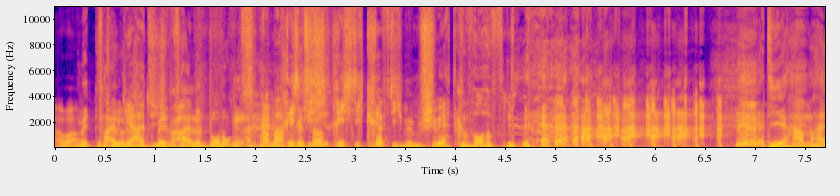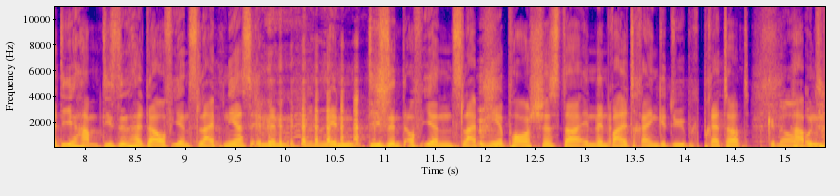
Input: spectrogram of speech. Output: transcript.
Aber mit Pfeil und, Ja, die- mit Pfeil und Bogen. haben wir richtig, richtig kräftig mit dem Schwert geworfen. Die haben halt, die haben, die sind halt da auf ihren Sleipnirs in den, in, die sind auf ihren Sleipnir Porsches da in den Wald reingedübrettert. Genau. Haben, und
